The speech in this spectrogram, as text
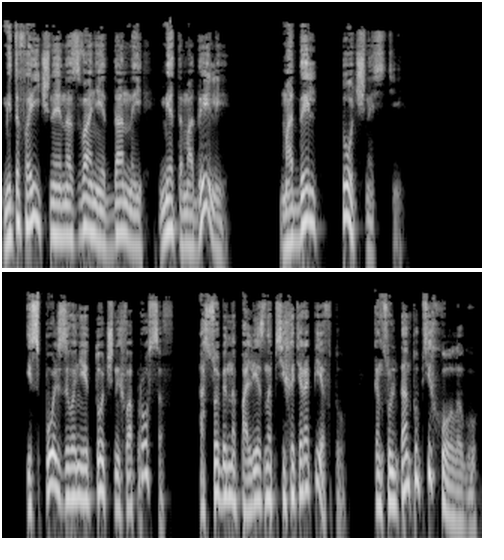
Метафоричное название данной метамодели – модель точности. Использование точных вопросов особенно полезно психотерапевту, консультанту-психологу,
